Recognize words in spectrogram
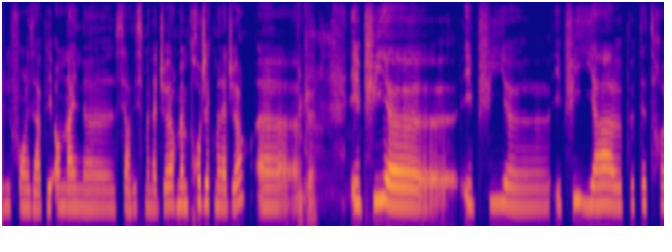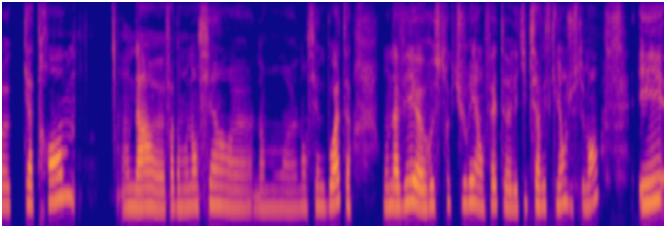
une fois on les a appelés Online Service Manager, même Project Manager. Et puis, et puis, et puis, il y a peut-être quatre ans, on a, enfin dans mon ancien, dans mon ancienne boîte, on avait restructuré en fait l'équipe service client justement et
